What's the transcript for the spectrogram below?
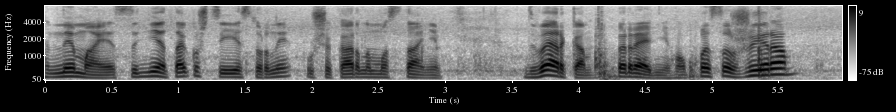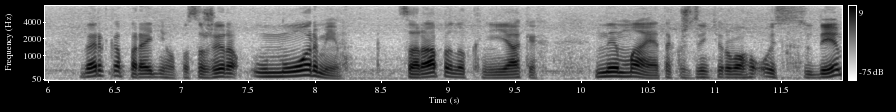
немає. Сидіння також цієї сторони у шикарному стані. Дверка переднього пасажира. Дверка переднього пасажира у нормі. Царапинок ніяких немає. Також зверніть увагу ось сюди.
